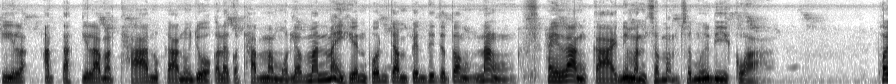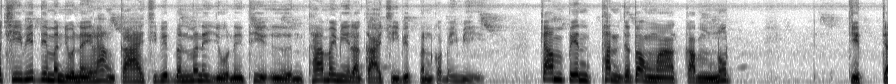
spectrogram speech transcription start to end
กีละอัตตกิลมัฐานุการนุโยกอะไรก็ทำมาหมดแล้วมันไม่เห็นผลจำเป็นที่จะต้องนั่งให้ร่างกายนี่มันสม่ำเสมอดีกว่า เพราะชีวิตนี่มันอยู่ในร่างกายชีวิตมันไม่ได้อยู่ในที่อื่น ถ้าไม่มีร่างกายชีวิตมันก็ไม่มีจำเป็นท่านจะต้องมากำหนดจิตใจ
